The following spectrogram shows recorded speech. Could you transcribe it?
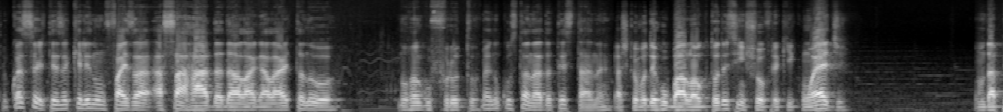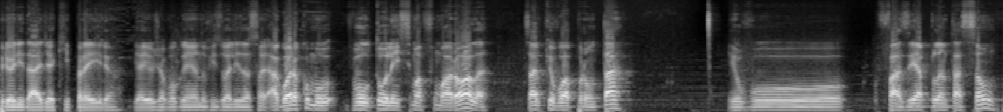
Tenho quase certeza que ele não faz a, a sarrada da lagalarta no, no rango fruto. Mas não custa nada testar, né? Acho que eu vou derrubar logo todo esse enxofre aqui com o Ed. Vamos dar prioridade aqui pra ele, ó. E aí eu já vou ganhando visualização. Agora, como voltou lá em cima a fumarola, sabe o que eu vou aprontar? Eu vou fazer a plantação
